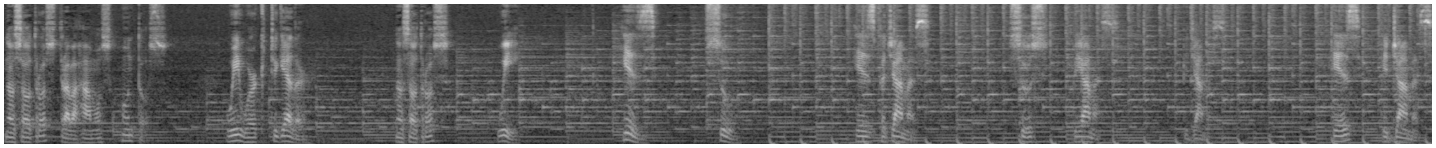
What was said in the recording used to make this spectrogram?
Nosotros trabajamos juntos. We work together. Nosotros, we. His, su. His pajamas. Sus pajamas. Pajamas. His pajamas.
